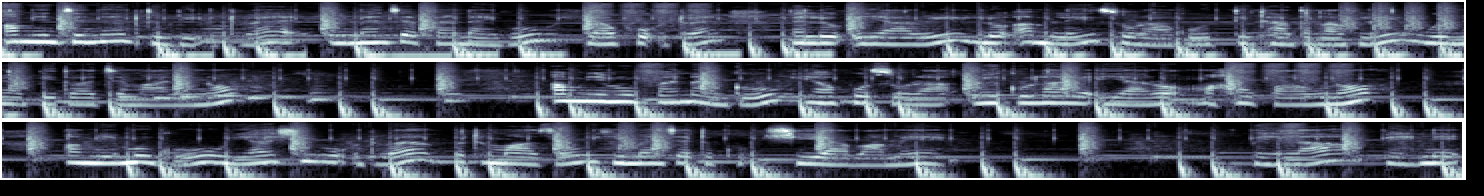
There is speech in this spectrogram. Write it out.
အောင်မြင်ခြင်းတဲ့သူတွေအတွက်အီမန်ချက်ပန်းတိုင်ကိုရောက်ဖို့အတွက်ဘယ်လိုအရာတွေလိုအပ်မလဲဆိုတာကိုသိထားသလောက်ကလေးဝေမျှပေးသွားခြင်းပါတယ်နော်အောင်မြင်မှုပန်းတိုင်ကိုရောက်ဖို့ဆိုတာလွယ်ကူလာတဲ့အရာတော့မဟုတ်ပါဘူးနော်အောင်မြင်မှုကိုရရှိဖို့အတွက်ပထမဆုံးရည်မှန်းချက်တစ်ခုရှိရပါမယ်ဘ ယ်လားဘယ်နှစ်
